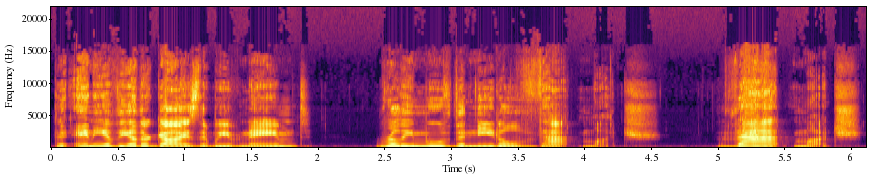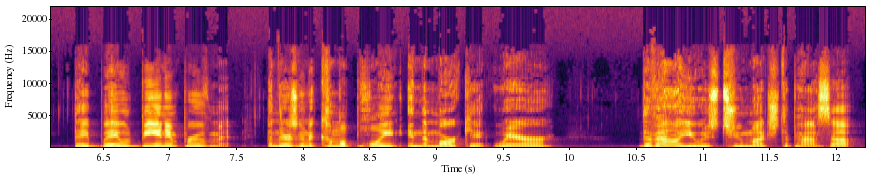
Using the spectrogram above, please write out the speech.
that any of the other guys that we've named really move the needle that much. That much. They, they would be an improvement. And there's going to come a point in the market where the value is too much to pass up.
